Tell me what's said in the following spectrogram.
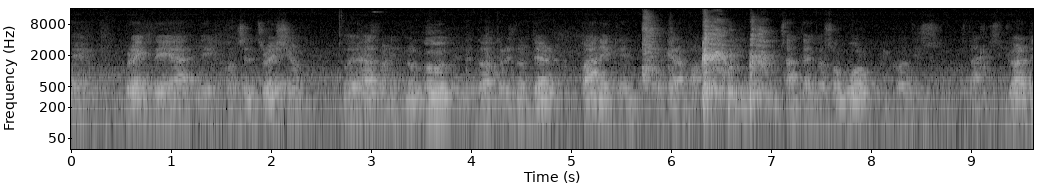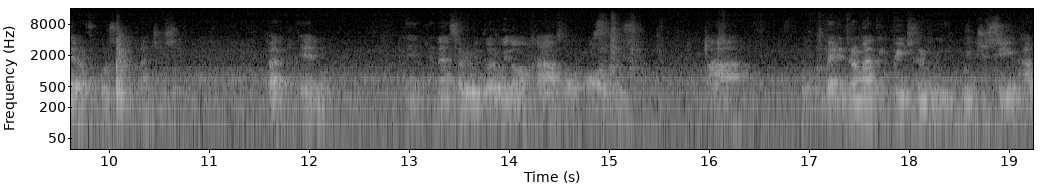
uh, breaks the, uh, the concentration, the husband is not good, and the doctor is not there, panic and forget about it. And Sometimes it doesn't work because this times. You are there, of course, it's much easier. But, and, and and I'm sorry because we don't have all all these, uh, very dramatic pictures in which you see a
